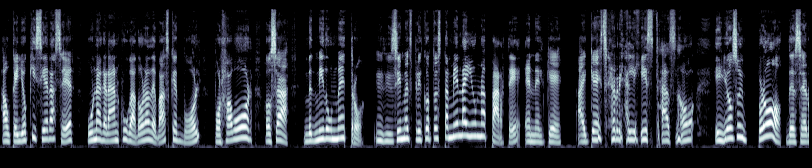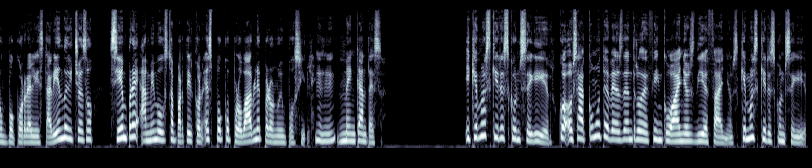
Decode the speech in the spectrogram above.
aunque yo quisiera ser una gran jugadora de básquetbol, por favor, o sea, me mido un metro. ¿Sí me explico? Entonces también hay una parte en el que hay que ser realistas, ¿no? Y yo soy pro de ser un poco realista. Habiendo dicho eso, siempre a mí me gusta partir con es poco probable, pero no imposible. Me encanta eso. ¿Y qué más quieres conseguir? O sea, ¿cómo te ves dentro de cinco años, diez años? ¿Qué más quieres conseguir?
